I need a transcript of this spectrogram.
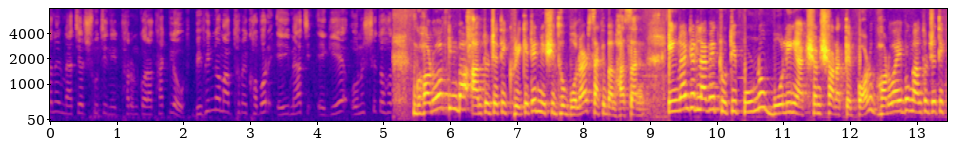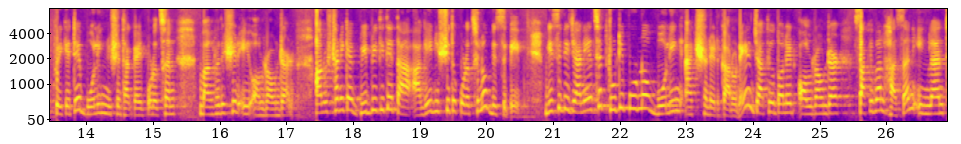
পাকিস্তানের ম্যাচের সূচি নির্ধারণ করা থাকলেও বিভিন্ন মাধ্যমে খবর এই ম্যাচ এগিয়ে অনুষ্ঠিত হতে ঘরোয়া কিংবা আন্তর্জাতিক ক্রিকেটে নিষিদ্ধ বোলার সাকিব আল হাসান। ইংল্যান্ডের ল্যাবে ত্রুটিপূর্ণ বোলিং অ্যাকশন শনাক্তের পর ঘরোয়া এবং আন্তর্জাতিক ক্রিকেটে বোলিং নিষেধাজ্ঞায় পড়েছেন বাংলাদেশের এই অলরাউন্ডার। আনুষ্ঠানিক এক বিবৃতিতে তা আগেই নিশ্চিত করেছিল বিসিবি। বিসিবি জানিয়েছে ত্রুটিপূর্ণ বোলিং অ্যাকশনের কারণে জাতীয় দলের all-rounder Shakib Al Hasan England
